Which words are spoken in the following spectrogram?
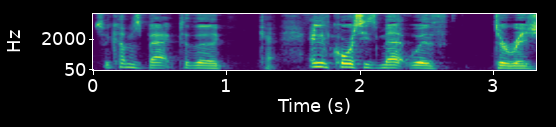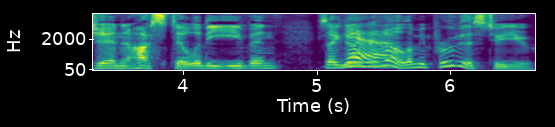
So he comes back to the cat, and of course he's met with derision and hostility. Even he's like, no, Yeah. no, no, let me prove this to you.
